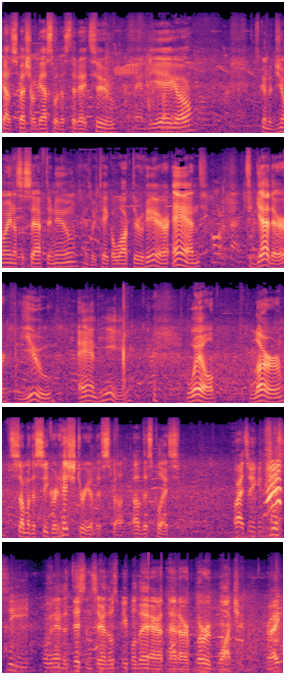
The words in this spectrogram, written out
got a special guest with us today too, man Diego. He's going to join us this afternoon as we take a walk through here, and together, you and he will learn some of the secret history of this of this place. All right, so you can just see over there in the distance there, those people there that are bird watching, right?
